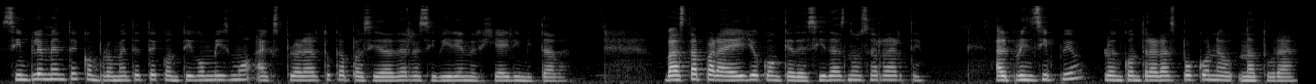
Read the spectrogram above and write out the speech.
Simplemente comprométete contigo mismo a explorar tu capacidad de recibir energía ilimitada. Basta para ello con que decidas no cerrarte. Al principio lo encontrarás poco natural,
